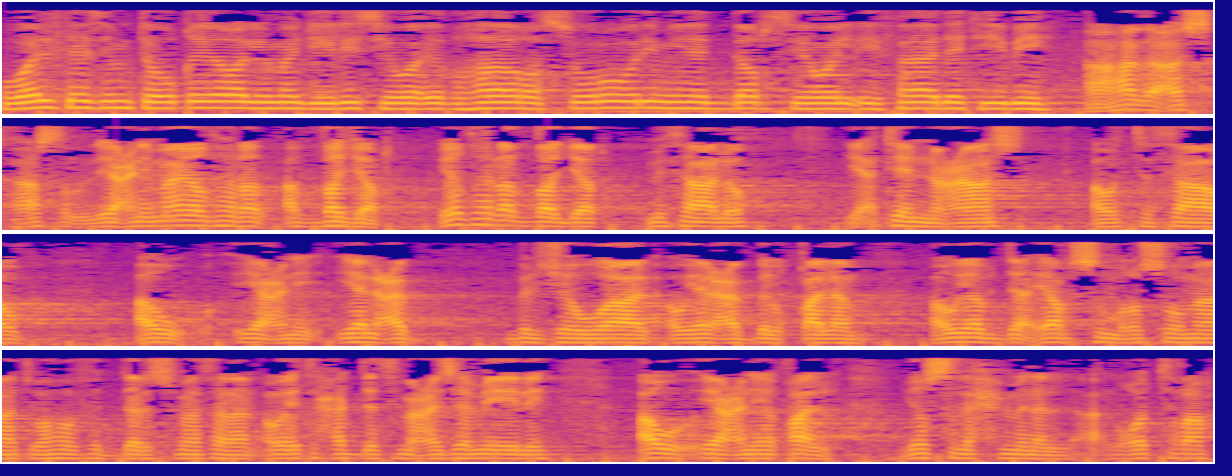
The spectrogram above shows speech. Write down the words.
والتزم توقير المجلس وإظهار السرور من الدرس والإفادة به. آه هذا أصل يعني ما يظهر الضجر. يظهر الضجر مثاله يأتي النعاس أو التثاؤب أو يعني يلعب بالجوال أو يلعب بالقلم أو يبدأ يرسم رسومات وهو في الدرس مثلا أو يتحدث مع زميله أو يعني قال يصلح من الغترة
